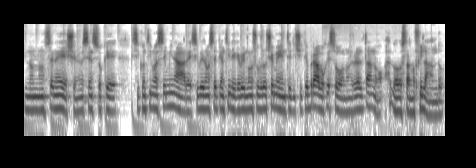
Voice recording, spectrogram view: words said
Non, non se ne esce nel senso che si continua a seminare si vedono queste piantine che vengono su velocemente dici che bravo che sono in realtà no loro stanno filando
